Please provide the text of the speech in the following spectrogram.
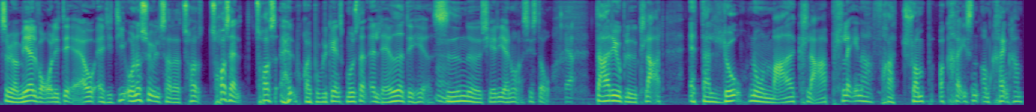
som jo er mere alvorligt, det er jo, at i de undersøgelser, der trods alt, trods alt republikansk modstand er lavet af det her mm. siden 6. Øh, januar sidste år, ja. der er det jo blevet klart, at der lå nogle meget klare planer fra Trump og kredsen omkring ham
